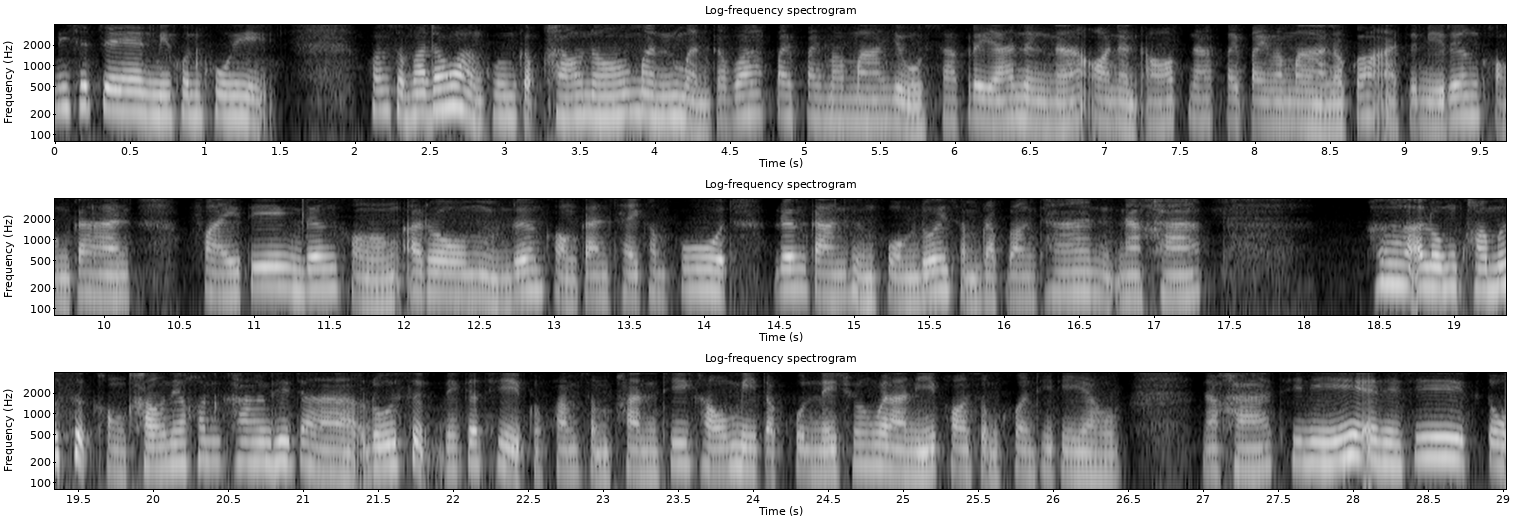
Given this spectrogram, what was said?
ไม่ชัดเจนมีคนคุย ความสัมพันธ์ระหว่างคุณกับเขาเนาะมันเหมือนกับว่าไปไปมามาอยู่สักระยะหนึ่งนะ on and off นะ ไปไปมามาแล้วก็อาจจะมีเรื่องของการ fighting เรื่องของอารมณ์ เรื่องของการใช้คำพูด เรื่องการหึงหวงด้วยสำหรับบางท่านนะคะเอออารมณ์ความรู้สึกของเขาเนี่ยค่อนข้างที่จะรู้สึกนิเกทีฟกับความสัมพันธ์ที่เขามีต่อคุณในช่วงเวลานี้พอสมควรทีเดียว นะคะ ทีนี้ energy ตัว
